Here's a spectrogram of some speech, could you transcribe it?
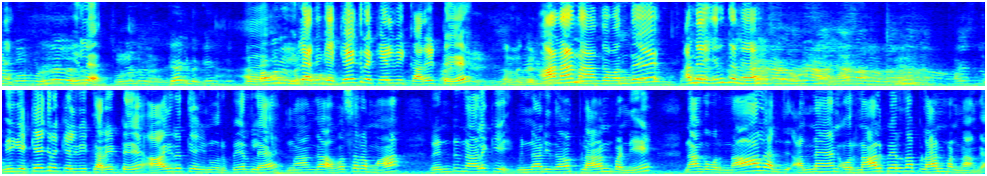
இல்ல. இல்லை இல்ல நீங்க கேக்குற கேள்வி கரெக்ட் ஆனா நாங்க வந்து அண்ணே இருங்கண்ணே. நீங்க கேக்குற கேள்வி கரெக்ட் ஆயிரத்தி ஐநூறு பேர்ல நாங்க அவசரமா ரெண்டு நாளைக்கு முன்னாடி தான் பிளான் பண்ணி நாங்கள் ஒரு நாலு அஞ்சு அண்ணன் ஒரு நாலு பேர் தான் பிளான் பண்ணாங்க.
